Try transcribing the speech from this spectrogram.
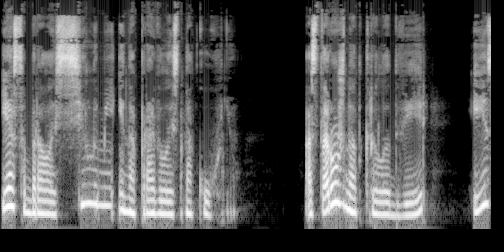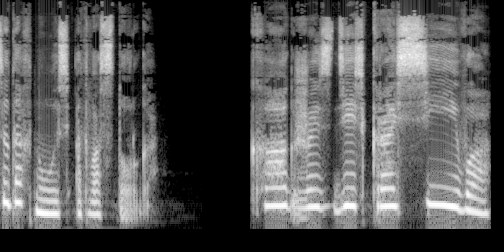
Я собралась силами и направилась на кухню. Осторожно открыла дверь и задохнулась от восторга. Как же здесь красиво!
